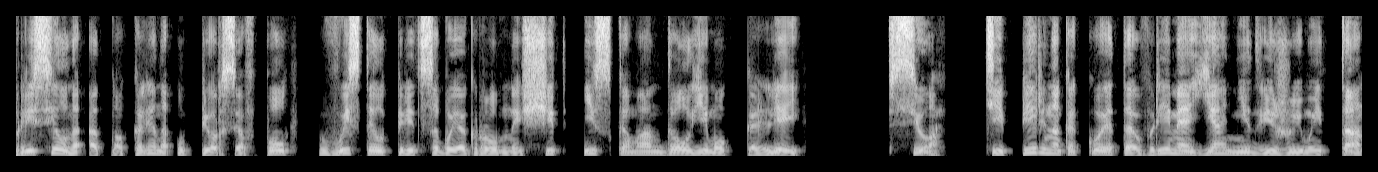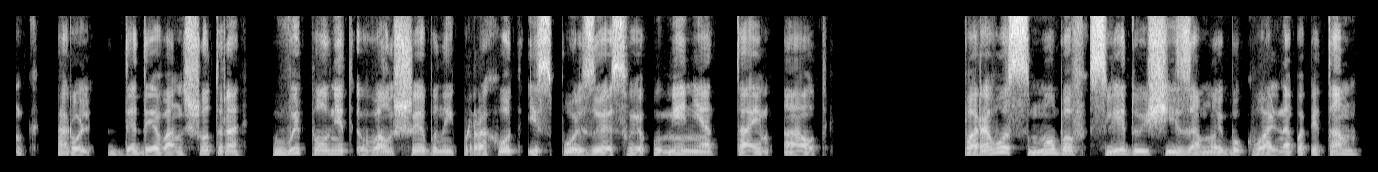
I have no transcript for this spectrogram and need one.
присел на одно колено, уперся в пол, выставил перед собой огромный щит и скомандовал ему «Клей!». Все, теперь на какое-то время я недвижимый танк, а роль ДД ваншотера выполнит волшебный проход, используя свое умение тайм-аут – Паровоз мобов, следующий за мной буквально по пятам,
